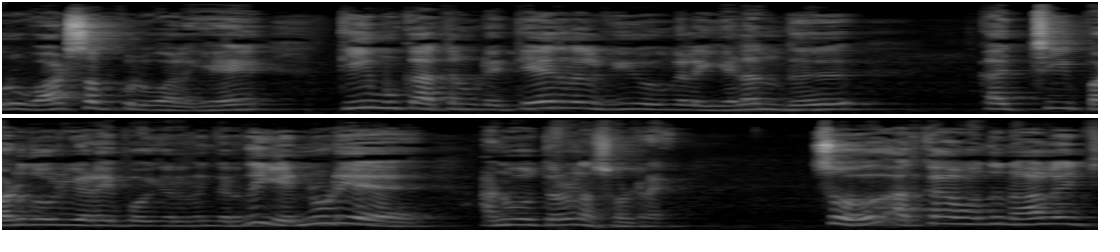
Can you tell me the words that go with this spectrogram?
ஒரு வாட்ஸ்அப் குழுவாலேயே திமுக தன்னுடைய தேர்தல் வியூகங்களை இழந்து கட்சி படுதோல்வி அடைய போகிறதுங்கிறது என்னுடைய அனுபவத்தில் நான் சொல்கிறேன் ஸோ அதுக்காக வந்து நாலேஜ்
